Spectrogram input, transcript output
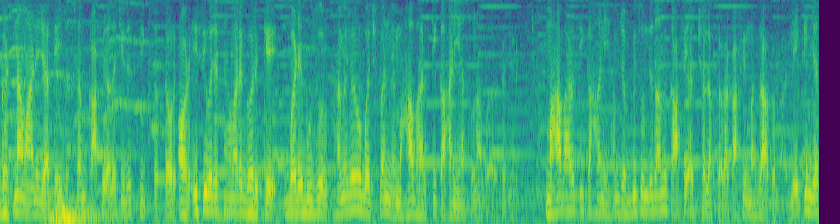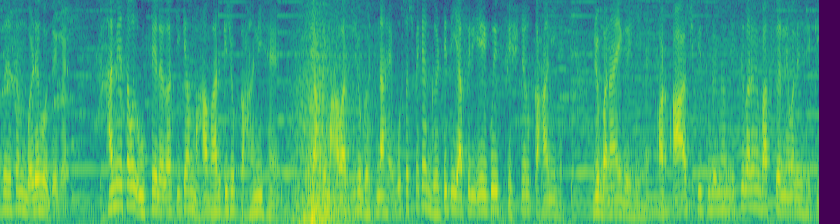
घटना मानी जाती है जिससे हम काफ़ी ज़्यादा चीज़ें सीख सकते हैं। और, और इसी वजह से हमारे घर के बड़े बुज़ुर्ग हमें जो है वो बचपन में महाभारत की कहानियाँ सुना करते थे। महाभारत की कहानी हम जब भी सुनते थे हमें काफ़ी अच्छा लगता था काफ़ी मज़ा आता था। लेकिन जैसे जैसे हम बड़े होते गए हमें ये सवाल उठने लगा कि क्या महाभारत की जो कहानी है या फिर महाभारत की जो घटना है वो सच में क्या घटित या फिर ये कोई फिक्शनल कहानी है? जो बनाई गई है। और आज की इस वीडियो में हम इसके बारे में बात करने वाले हैं कि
